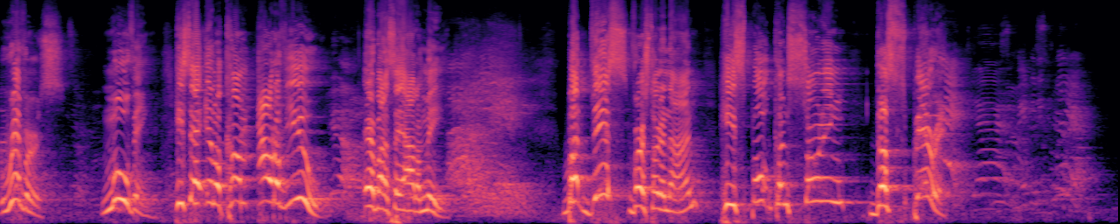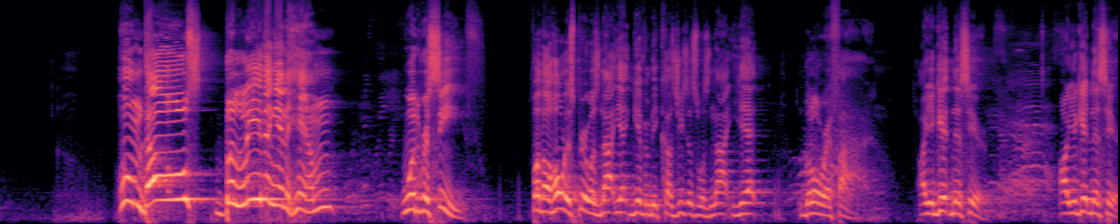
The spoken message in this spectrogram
Rivers moving. He said, It'll come out of you. Everybody say, Out of me. But this, verse 39, he spoke concerning the Spirit, whom those believing in him would receive. For the Holy Spirit was not yet given because Jesus was not yet glorified. Are you getting this here? Are you getting this here?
